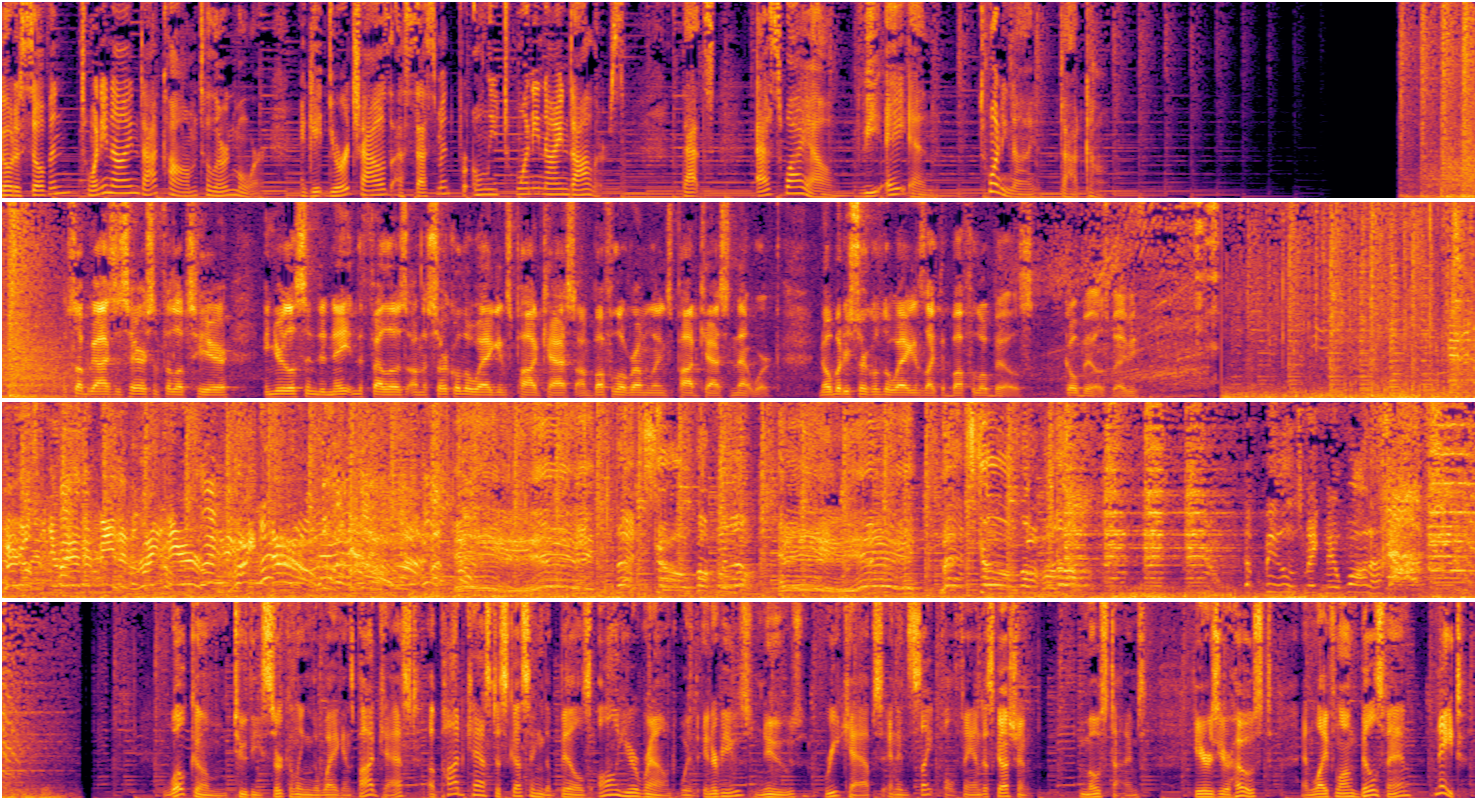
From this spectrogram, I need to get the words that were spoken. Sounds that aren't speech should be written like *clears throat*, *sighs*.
Go to sylvan29.com to learn more and get your child's assessment for only $29. That's S Y L V A N 29.com. What's up, guys? It's Harrison Phillips here, and you're listening to Nate and the Fellows on the Circle the Wagons podcast on Buffalo Rumblings Podcast Network. Nobody circles the wagons like the Buffalo Bills. Go Bills, baby. Rather be than right here, right now? Hey, hey, let's go Buffalo. Hey, hey, let's go Buffalo. The Bills make me wanna. Welcome to the Circling the Wagons podcast, a podcast discussing the Bills all year round with interviews, news, recaps, and insightful fan discussion. Most times. Here's your host and lifelong Bills fan, Nate.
